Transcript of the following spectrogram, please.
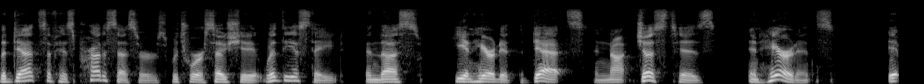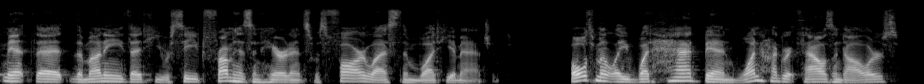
the debts of his predecessors, which were associated with the estate, and thus he inherited the debts and not just his inheritance, it meant that the money that he received from his inheritance was far less than what he imagined. Ultimately, what had been $100,000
